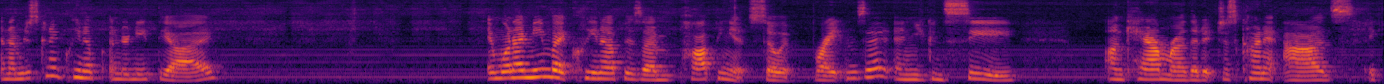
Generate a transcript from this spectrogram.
and I'm just going to clean up underneath the eye. And what I mean by clean up is I'm popping it so it brightens it and you can see on camera that it just kind of adds, it,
